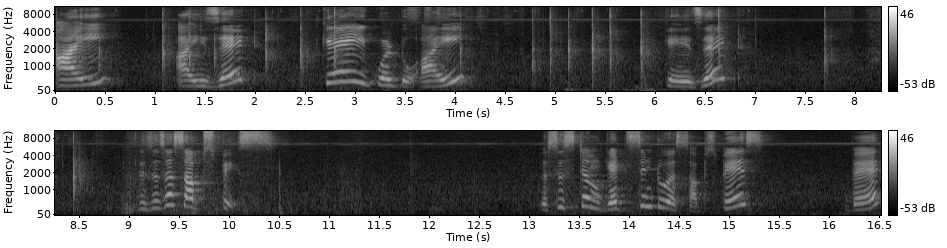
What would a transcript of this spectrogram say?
I, Iz, K equal to I, Kz this is a subspace. The system gets into a subspace where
